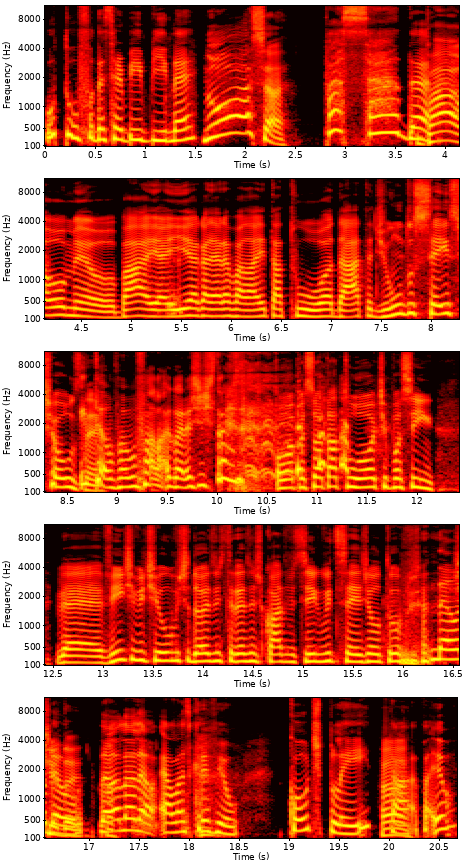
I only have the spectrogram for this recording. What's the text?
O tufo desse Airbnb, né? Nossa! Passada! Bah, ô meu. Bah, e aí a galera vai lá e tatuou a data de um dos seis shows, né? Então, vamos falar. Agora a gente traz. Ou a pessoa tatuou, tipo assim, é, 20, 21, 22, 23, 24, 25, 26 de outubro. Não, não. Não, não, não. Ela escreveu Coldplay, Ah. tá? Eu,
